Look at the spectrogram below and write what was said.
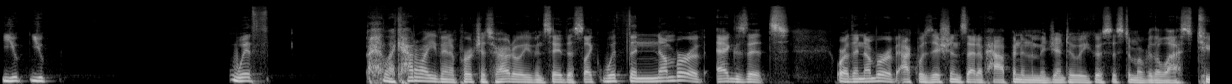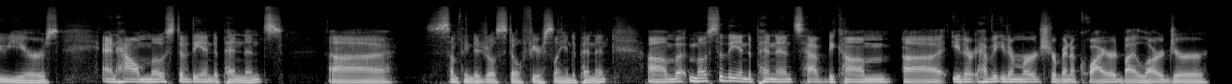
you you with like how do I even approach this or how do I even say this? Like with the number of exits or the number of acquisitions that have happened in the Magento ecosystem over the last two years, and how most of the independents, uh, something digital is still fiercely independent, um, but most of the independents have become uh, either have either merged or been acquired by larger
